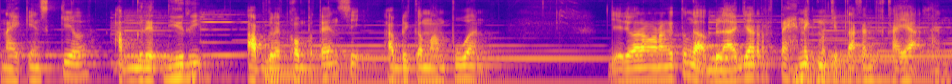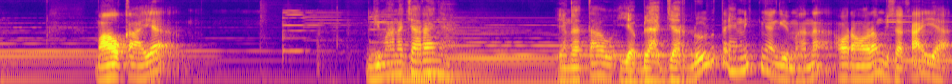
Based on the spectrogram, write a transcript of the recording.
Naikin skill upgrade diri upgrade kompetensi upgrade kemampuan. Jadi orang-orang itu nggak belajar teknik menciptakan kekayaan. Mau kaya gimana caranya? Ya nggak tahu. Ya belajar dulu tekniknya gimana orang-orang bisa kaya.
